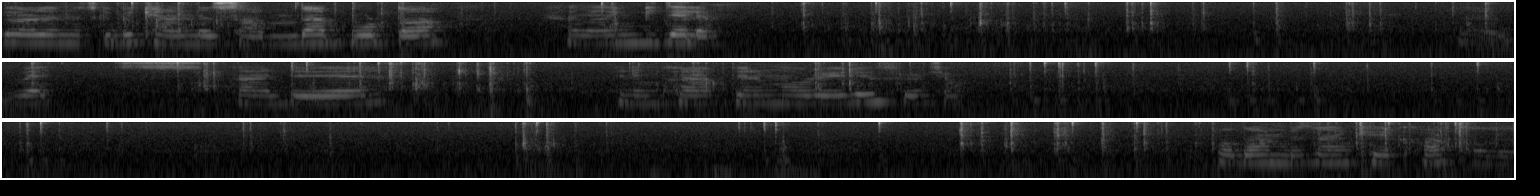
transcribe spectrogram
Gördüğünüz gibi kendi hesabımda burada. Hemen gidelim. Evet. Nerede? Benim karakterimi oraya götüreceğim. Adam bizden kek kart alıyor.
